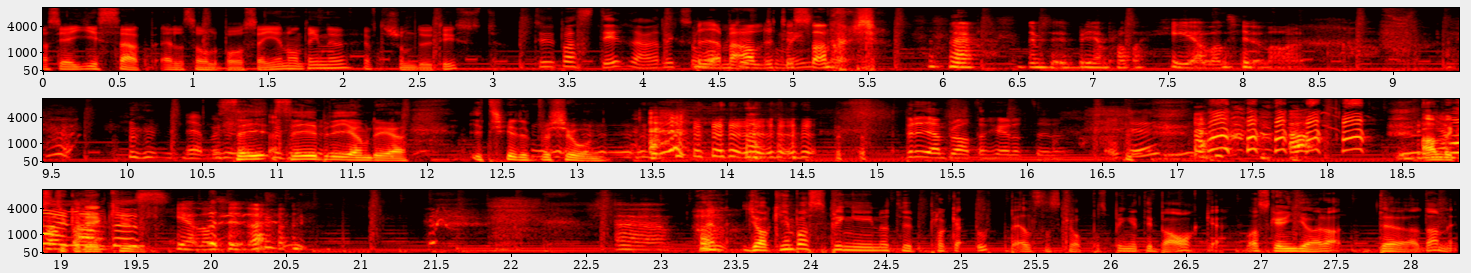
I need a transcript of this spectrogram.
Alltså jag gissar att Elsa håller på att säga någonting nu eftersom du är tyst. Du bara stirrar liksom. Brian är rakt ut aldrig tyst annars. Nej, är. Brian pratar hela tiden. här. Är Säg, säg Brian det i tredje person. Brian pratar hela tiden. Okej. Alex Brian tycker det är kul. Hela tiden. Eh, Men jag kan ju bara springa in och typ plocka upp Elsas kropp och springa tillbaka. Vad ska den göra? Döda mig?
